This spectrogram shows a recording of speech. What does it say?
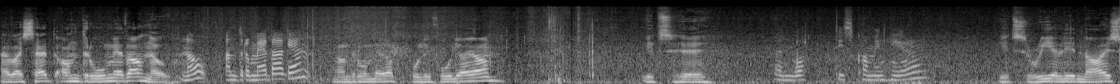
Have I said Andromeda? No. No, Andromeda again. Andromeda polifolia, yeah. It's uh, And what is coming here? It's really nice.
